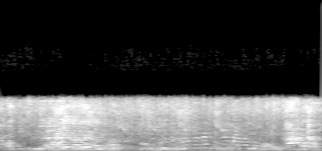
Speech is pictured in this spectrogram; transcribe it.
সাতটি ভাগে বিভক্ত হয়ে এবং সাত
